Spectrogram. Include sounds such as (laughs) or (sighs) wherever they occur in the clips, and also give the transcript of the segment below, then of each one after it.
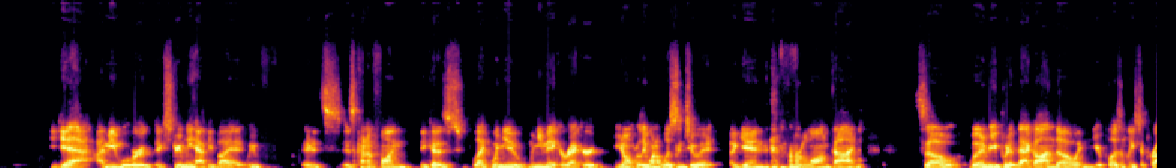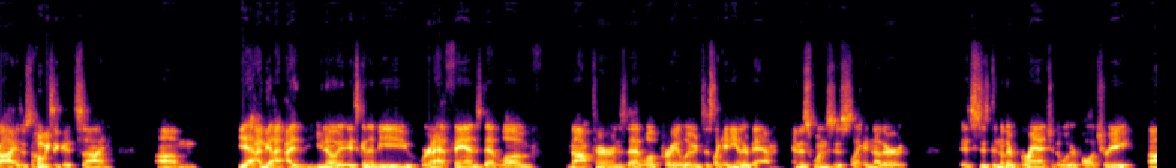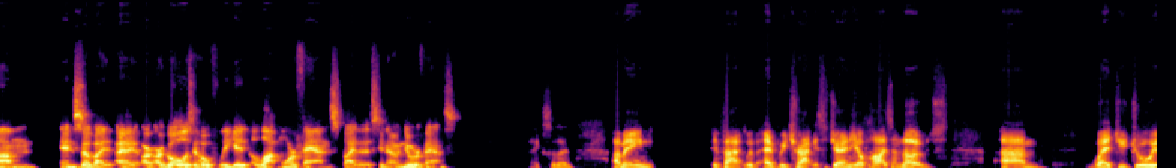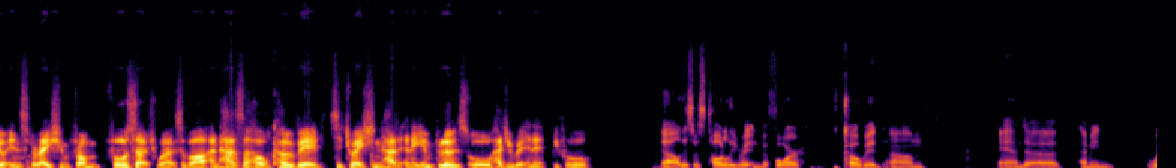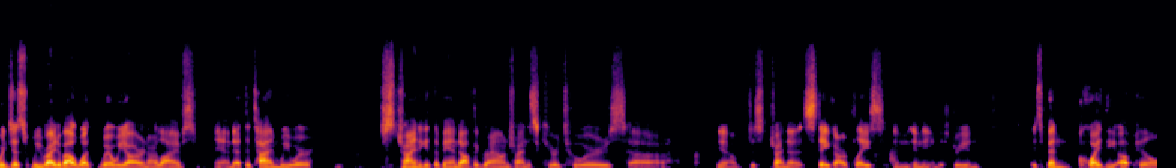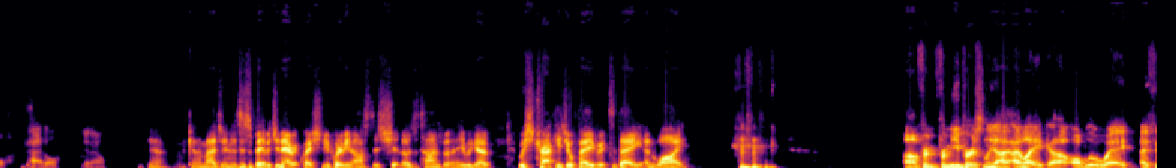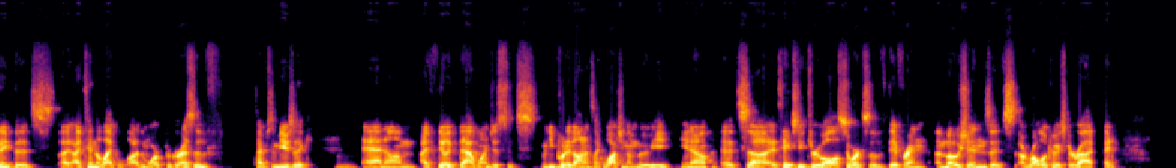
yeah, I mean, we're extremely happy by it. We've it's it's kind of fun because like when you when you make a record, you don't really want to listen to it again (laughs) for a long time. So whenever you put it back on though, and you're pleasantly surprised, it's (laughs) always a good sign. Um, yeah, I mean, I, I you know, it's gonna be we're gonna have fans that love nocturnes, that love preludes, just like any other band, and this one's just like another. It's just another branch of the Witherfall tree. Um, and so by I, our, our goal is to hopefully get a lot more fans by this you know newer fans. Excellent. I mean in fact with every track it's a journey of highs and lows. Um, where do you draw your inspiration from for such works of art? And has the whole covid situation had any influence or had you written it before? No this was totally written before covid um, and uh, i mean we're just we write about what where we are in our lives. And at the time we were just trying to get the band off the ground trying to secure tours uh, you know just trying to stake our place in in the industry. And it's been quite the uphill battle you know? Yeah i can imagine. This is a bit of a generic question. You've probably been asked this shitloads of times but here we go. Which track is your favorite today and why (laughs) Uh, for for me personally, I, I like uh, All Blew Away. I think that it's I, I, tend to like a lot of the more progressive types of music, mm-hmm. and um, I feel like that one just it's when you put it on, it's like watching a movie. You know, it's uh, it takes you through all sorts of different emotions. It's a roller coaster ride.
